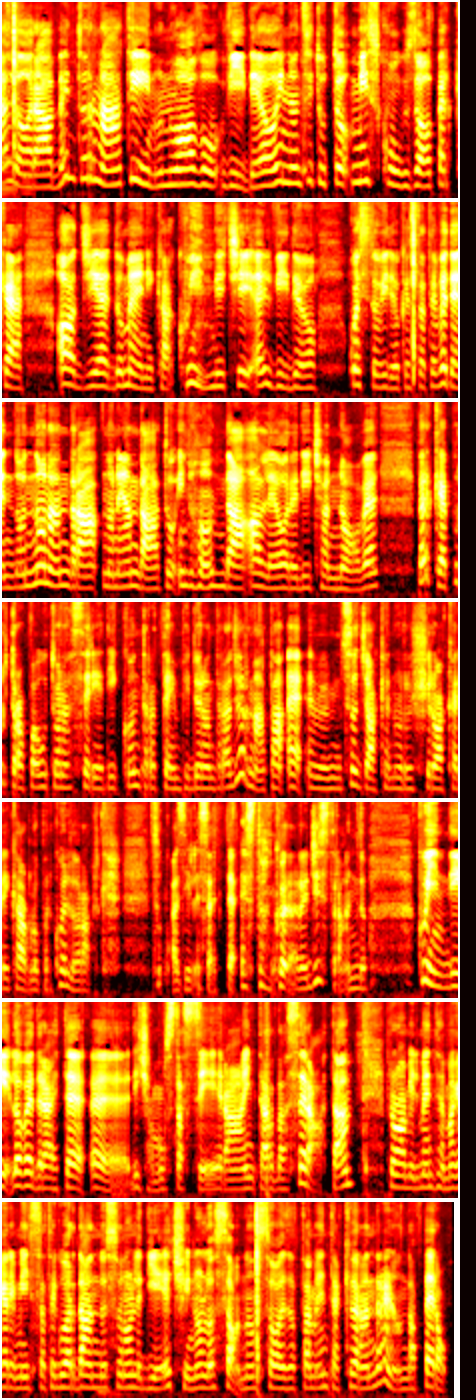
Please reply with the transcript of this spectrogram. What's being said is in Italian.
allora, bentornati in un nuovo video. Innanzitutto mi scuso perché oggi è domenica 15 e il video questo video che state vedendo non andrà, non è andato in onda alle ore 19 perché purtroppo ho avuto una serie di contrattempi durante la giornata e ehm, so già che non riuscirò a caricarlo per quell'ora perché sono quasi le 7 e sto ancora registrando. Quindi lo vedrete eh, diciamo stasera in tarda serata. Probabilmente magari mi state guardando e sono le 10 non lo so non so esattamente a che ora andrà in onda però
